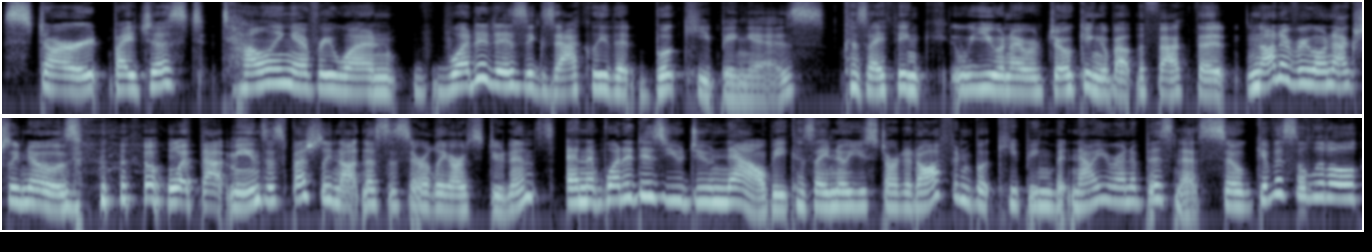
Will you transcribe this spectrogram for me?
start by just telling everyone what it is exactly that bookkeeping is? Because I think you and I were joking about the fact that not everyone actually knows what that means, especially not necessarily our students, and what it is you do now, because I know you started off in bookkeeping, but now you run a business. So give us a little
